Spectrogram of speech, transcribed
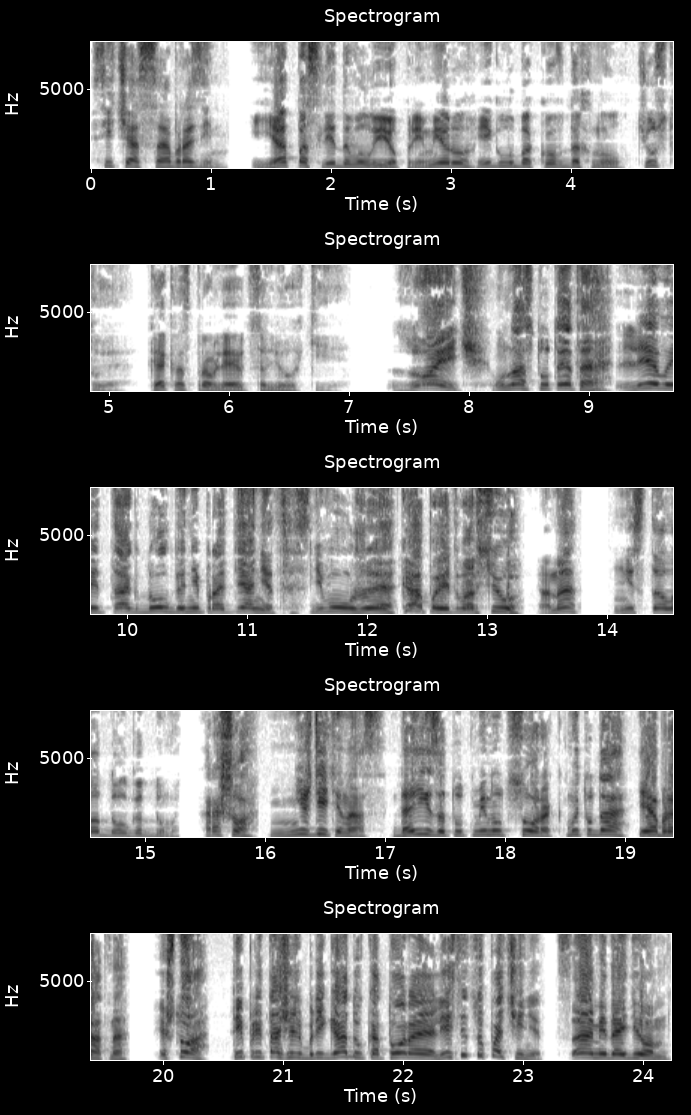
сейчас сообразим. Я последовал ее примеру и глубоко вдохнул, чувствуя, как расправляются легкие. «Зоич, у нас тут это, левый так долго не протянет, с него уже капает вовсю!» Она не стала долго думать. «Хорошо, не ждите нас, до Иза тут минут сорок, мы туда и обратно». «И что, ты притащишь бригаду, которая лестницу починит? Сами дойдем,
